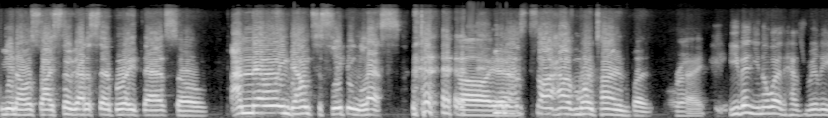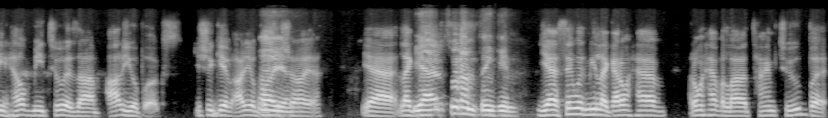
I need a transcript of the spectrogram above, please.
You know, so I still got to separate that. So I'm narrowing down to sleeping less. oh yeah. you know, so I have more time, but right. Even you know what has really helped me too is um audiobooks. You should give audiobooks oh, yeah. a shot. Yeah, like yeah, that's what I'm thinking. Yeah, same with me. Like I don't have I don't have a lot of time too, but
